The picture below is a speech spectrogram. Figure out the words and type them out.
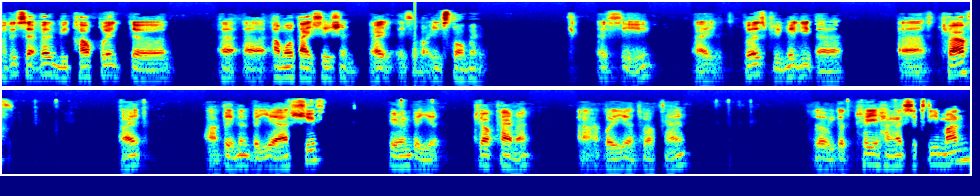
So this segment we calculate the uh, uh, amortization, right? It's about installment. Let's see. Right. First we make it a uh, 12, right? Uh, payment per year, shift payment per year, 12 time, uh, uh, per year, 12 time. So we got 360 month,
